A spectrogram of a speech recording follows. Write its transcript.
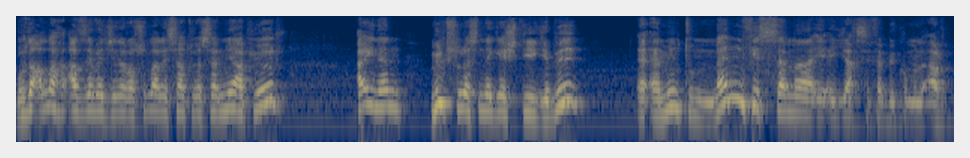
Burada Allah Azze ve Celle Resulullah Aleyhisselatü Vesselam ne yapıyor? Aynen Mülk suresinde geçtiği gibi men fis semai en yaksife bikumul ard.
